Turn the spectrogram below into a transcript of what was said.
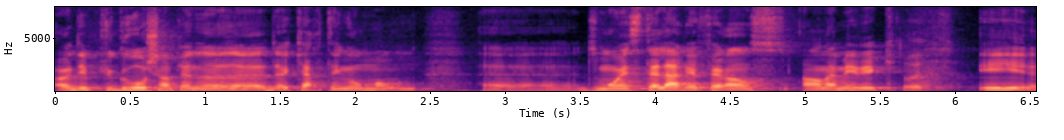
un des plus gros championnats de karting au monde. du moins, c'était la référence en Amérique. Et euh,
